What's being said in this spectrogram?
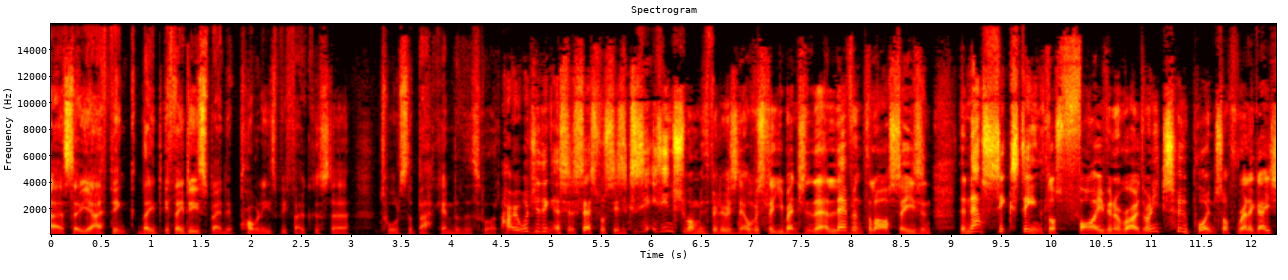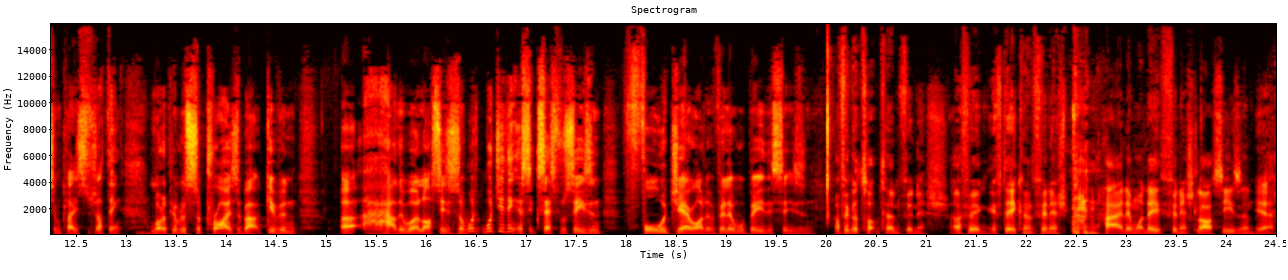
Uh, so yeah, I think they, if they do spend, it probably needs to be focused uh, towards the back end of the squad. Harry, what do you think a successful season? Because it's an interesting one with Villa, isn't it? Obviously, you mentioned there, 11th last season. They're now 16th, lost five in a row. They're only two points off relegation places, which I think a lot of people are surprised about given uh, how they were last season. So, what, what do you think a successful season for Gerrard at Villa will be this season? I think a top 10 finish. I think if they can finish higher than what they finished last season, Yeah.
